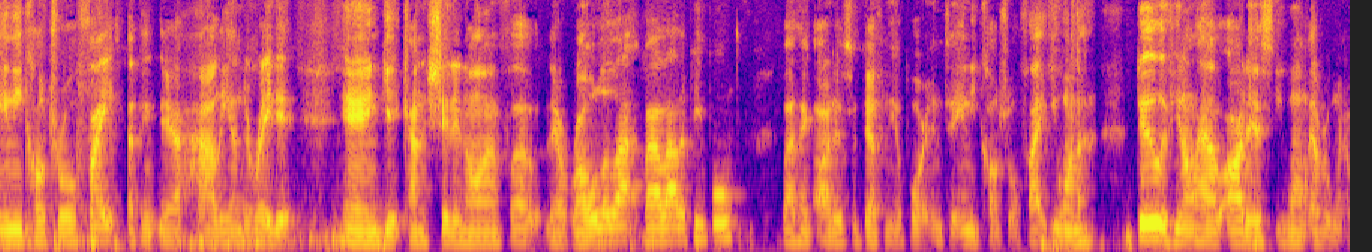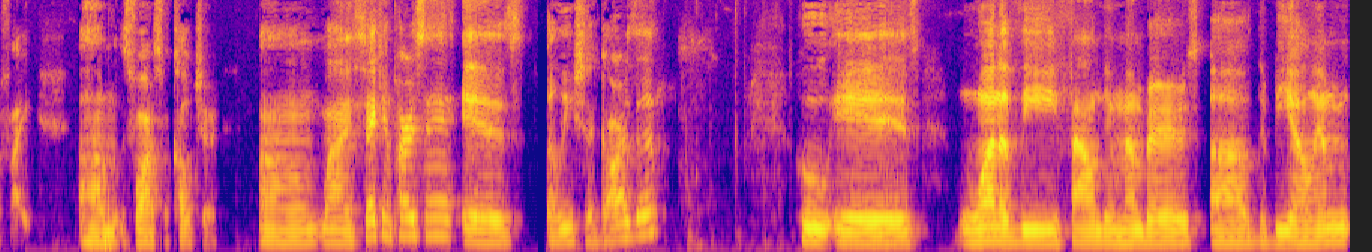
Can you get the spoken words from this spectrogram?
any cultural fight. I think they're highly underrated and get kind of shitted on for their role a lot by a lot of people. But I think artists are definitely important to any cultural fight you want to do. If you don't have artists, you won't ever win a fight. Um, as far as for culture, um, my second person is Alicia Garza, who is one of the founding members of the BLM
